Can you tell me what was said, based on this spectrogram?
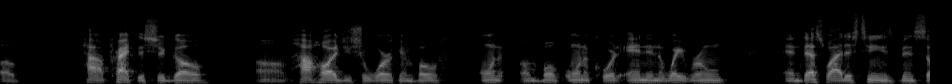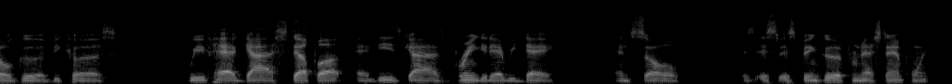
of, of how practice should go, um, how hard you should work in both on on both on the court and in the weight room And that's why this team's been so good because we've had guys step up and these guys bring it every day. And so it's, it's, it's been good from that standpoint.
